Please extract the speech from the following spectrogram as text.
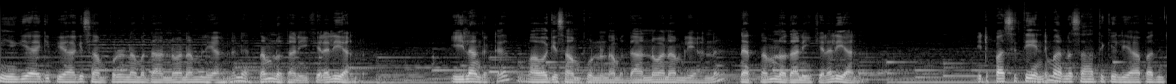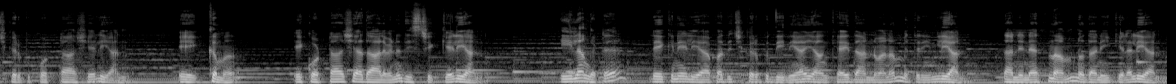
මියගේයාගේ පියාගේ සම්පූර්ණ නම දන්නවා නම් ලියන්න නැත්නම් නොදනී කියලා ලියන්න. ඊළඟට මවගේ සම්පූර්ණ නම දන්නවා නම් ලියන්න නැත්නම් නොදනී කියලා ලියන්න. ඉට පස්සෙ තියෙන්නේ මරණ සහතික ලියාපදිංචි කරපු කොට්ටාශය ලියන්න. ඒ එක්කම ඒ කොට්ටාශය අදාළ වෙන දිස්ත්‍රික්කය ලියන්න. ඊළඟට ලේකනේ ලියාපදිචි කරපු දිනය යංකයයි දන්නවනම් මෙතනින් ලියන්න. දන්නේ නැත්නම් නොදනී කියලා ලියන්න.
